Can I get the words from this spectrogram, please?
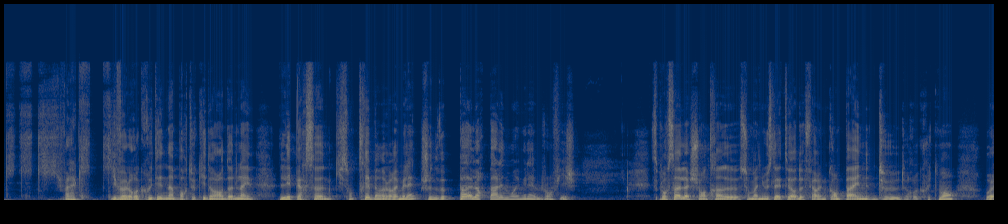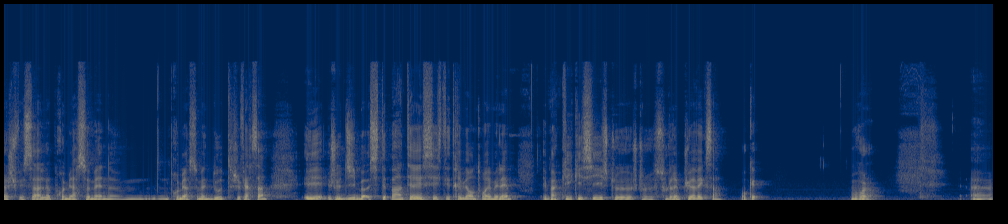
qui, qui, voilà, qui, qui veulent recruter n'importe qui dans leur downline. Les personnes qui sont très bien dans leur MLM, je ne veux pas leur parler de mon MLM, j'en fiche. C'est pour ça, là, je suis en train sur ma newsletter de faire une campagne de, de recrutement. Voilà, je fais ça la première semaine, euh, une première semaine d'août, je vais faire ça. Et je dis, bah, si t'es pas intéressé, si t'es très bien dans ton MLM, eh ben, clique ici, je te, je te saoulerai plus avec ça. Ok? Voilà. Euh,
